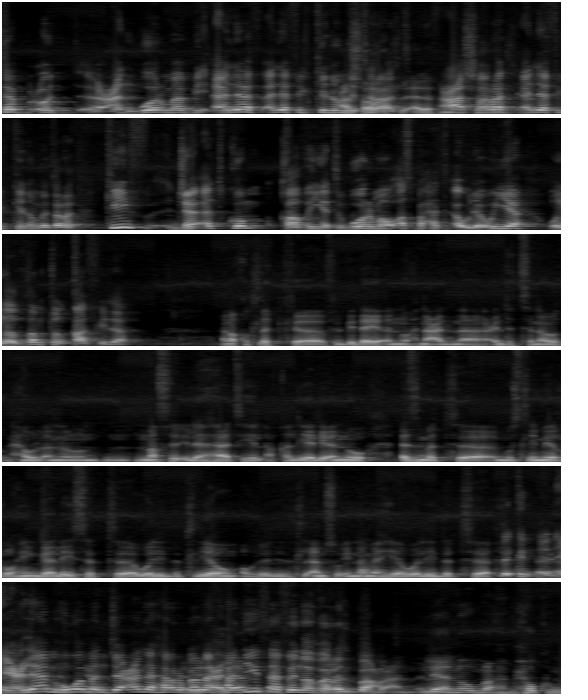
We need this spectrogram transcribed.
تبعد عن بورما بآلاف آلاف الكيلومترات. عشرات الآلاف عشرات آلاف الكيلومترات. كيف جاءتكم قضية بورما وأصبحت أولوية ونظمت القافلة؟ أنا قلت لك في البداية أنه إحنا عندنا عدة سنوات نحاول أن نصل إلى هذه الأقلية لأنه أزمة مسلمي الروهينجا ليست وليدة اليوم أو وليدة الأمس وإنما هي وليدة لكن الإعلام هو من جعلها ربما حديثة في نظر البعض. طبعا. لأنه بحكم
